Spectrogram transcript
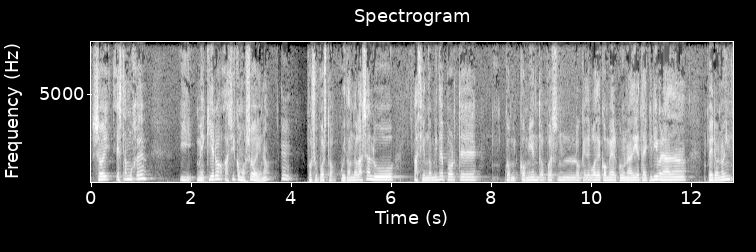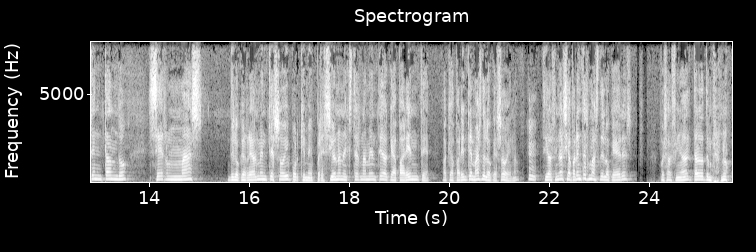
soy esta mujer y me quiero así como soy, ¿no? Hmm. Por supuesto, cuidando la salud, haciendo mi deporte, comiendo pues lo que debo de comer con una dieta equilibrada, pero no intentando ser más de lo que realmente soy porque me presionan externamente a que aparente, a que aparente más de lo que soy, ¿no? Mm. Si al final si aparentas más de lo que eres, pues al final, tarde o temprano,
